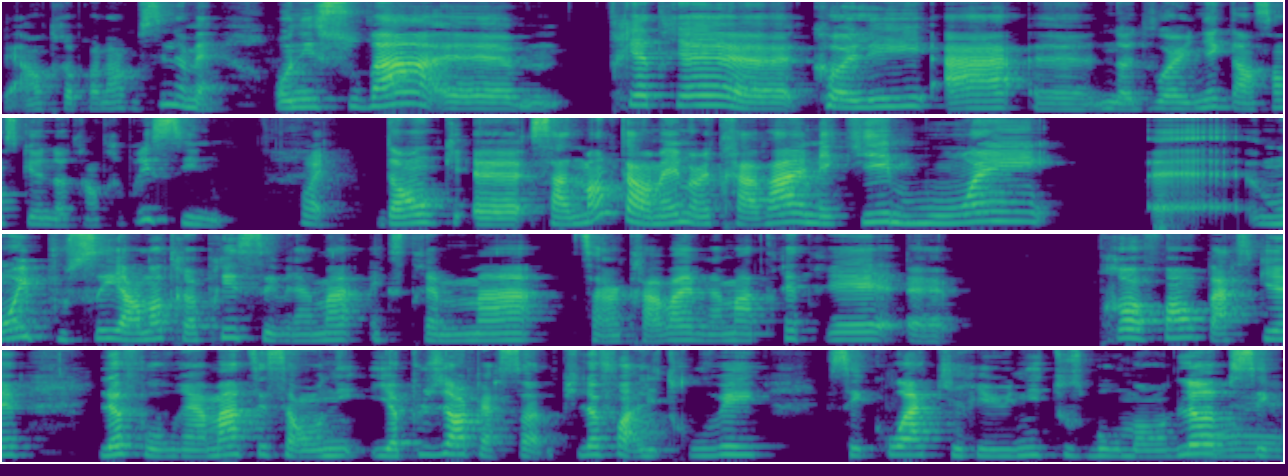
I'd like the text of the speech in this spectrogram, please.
ben, entrepreneur aussi, là, mais on est souvent euh, très, très euh, collé à notre voie unique dans le sens que notre entreprise, c'est nous. Ouais. Donc, ça demande quand même un travail, mais qui est moins, moins poussé. En entreprise, c'est vraiment extrêmement. C'est un travail vraiment très, très profond parce que là, il faut vraiment, tu sais, il y a plusieurs personnes. Puis là, il faut aller trouver c'est quoi qui réunit tout ce beau monde-là, puis c'est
